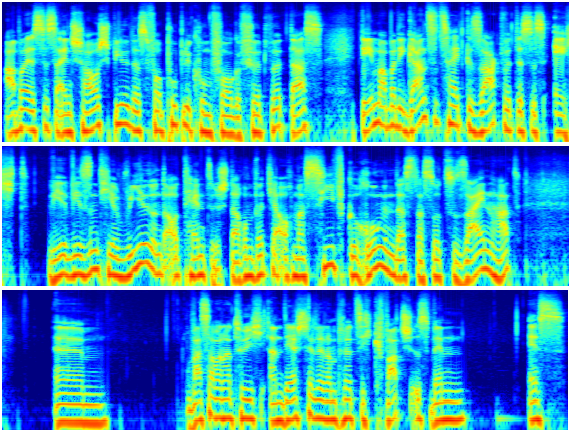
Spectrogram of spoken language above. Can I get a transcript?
Aber es ist ein Schauspiel, das vor Publikum vorgeführt wird, das dem aber die ganze Zeit gesagt wird, es ist echt. Wir, wir sind hier real und authentisch. Darum wird ja auch massiv gerungen, dass das so zu sein hat. Ähm, was aber natürlich an der Stelle dann plötzlich Quatsch ist, wenn es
